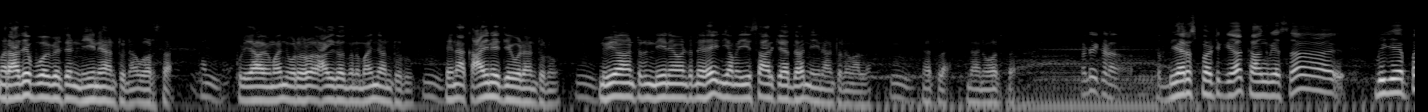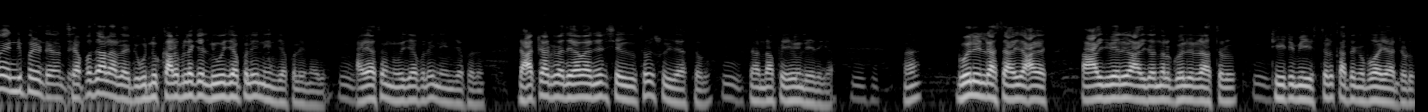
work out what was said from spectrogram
మరి అదే బో పెడతాను నేనే అంటున్నా వరుస. ఇప్పుడు యాభై మంది ఐదు వందల మంది అంటారు నాకు ఆయనే దేవుడు అంటున్నావు ఉమ్. నువ్వేమంటున్నావు? నేనేమంటున్నా? హే నీ అమ్మ ఈసారికి వేద్దాం నేను అంటున్నా ఉమ్. అట్లా దాని వరుస. అంటే ఇక్కడ బీఆర్ఎస్ పార్టీకి కాంగ్రెస్ బీజేపీ ఇండిపెండెంట్ చెప్పజాలి నువ్వు కడుపులోకి వెళ్ళి నువ్వు చెప్పలే నేను చెప్పలేను అది. అయాసం నువ్వు చెప్పలే నేను చెప్పలేను. డాక్టర్ ఏమనేది చూస్తాడు సూది చేస్తాడు. దాని తప్ప ఏం లేదు ఇక? గోళీలు రాస్తాడు ఐదు వేలు ఐదు వందలు గోళీలు రాస్తాడు. టీటీ మీ ఇస్తాడు కథంగా పోయి అంటాడు.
